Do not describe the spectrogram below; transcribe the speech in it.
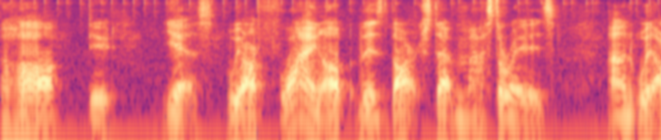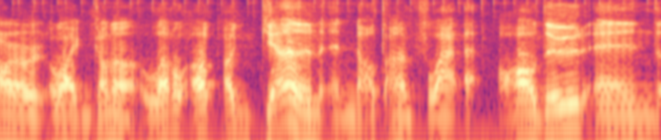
Aha, dude. Yes, we are flying up this dark step masteries, and we are like gonna level up again in no time flat at all, dude. And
